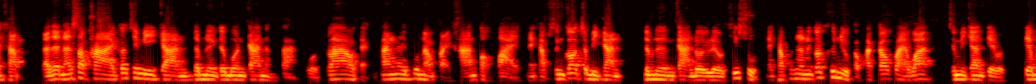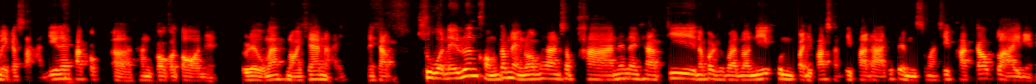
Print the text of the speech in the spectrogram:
นะครับหลังจากนั้นสภาก็จะมีการดำเนินกระบวนการต่างๆโปรดเกล้าแต่งตั้งให้ผู้นำฝ่ายค้านต่อไปนะครับ ซึ่งก็จะมีการดำเนินการโดยเร็วที่สุดนะครับเพราะฉะนั้นก็ขึ้นอยู่กับพรรคเก้าไกลว่าจะมีการเตรียมเอกสารยื่นให้พรรคทางกกตเนี่ยเร็วมากน้อยแค่ไหนนะครับส่วนในเรื่องของตำแหน่งรองประธานสภาเนี่ยนะครับ ที่ณปัจจุบันตอนนี้คุณปฏิพัฒน์สันติพาดาที่เป็นสมาชิกพรรคเก้าไกลเนี่ย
